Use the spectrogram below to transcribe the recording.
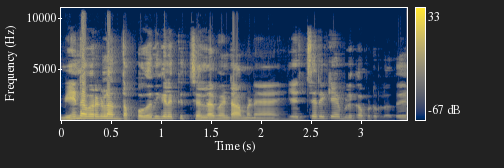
மீனவர்கள் அந்த பகுதிகளுக்கு செல்ல வேண்டாம் என எச்சரிக்கை விடுக்கப்பட்டுள்ளது.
